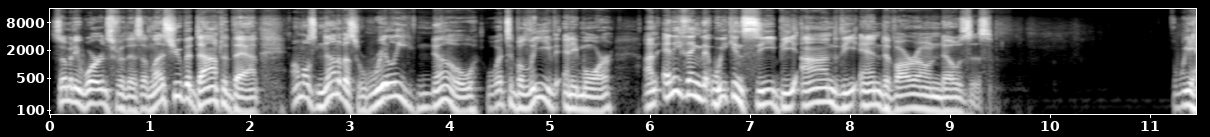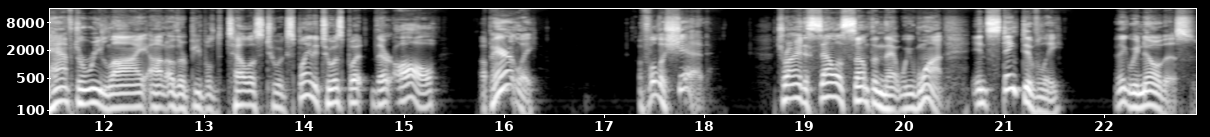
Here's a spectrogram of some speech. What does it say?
So many words for this. Unless you've adopted that, almost none of us really know what to believe anymore on anything that we can see beyond the end of our own noses. We have to rely on other people to tell us, to explain it to us, but they're all, apparently, full of shit, trying to sell us something that we want. Instinctively, I think we know this.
